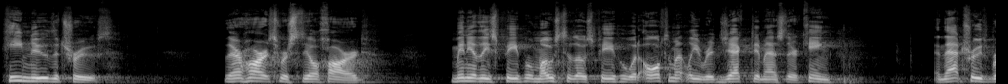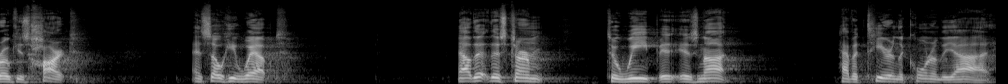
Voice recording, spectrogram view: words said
he knew the truth. Their hearts were still hard. Many of these people, most of those people, would ultimately reject him as their king. And that truth broke his heart. And so he wept. Now, this term to weep is not have a tear in the corner of the eye.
